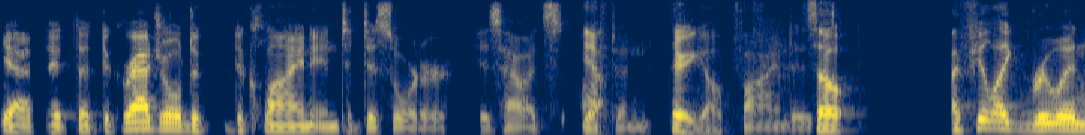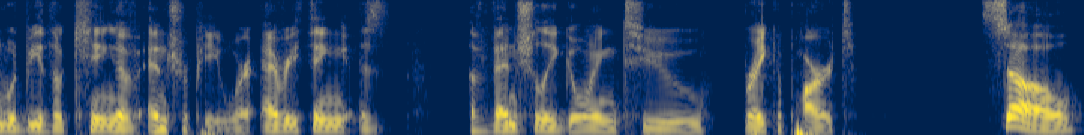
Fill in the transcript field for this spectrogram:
yeah, the the, the gradual de- decline into disorder is how it's yeah, often there you go. Find is... so. I feel like ruin would be the king of entropy, where everything is eventually going to break apart. So,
